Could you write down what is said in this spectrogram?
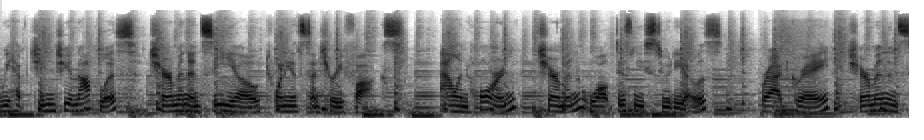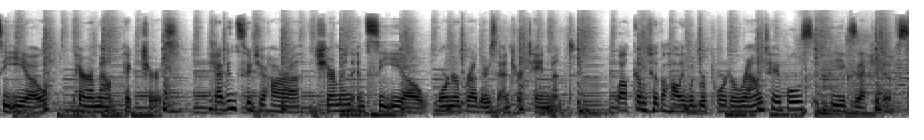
we have Jim Gianopulos, Chairman and CEO, 20th Century Fox. Alan Horn, Chairman, Walt Disney Studios. Brad Grey, Chairman and CEO, Paramount Pictures. Kevin Tsujihara, Chairman and CEO, Warner Brothers Entertainment. Welcome to the Hollywood Reporter Roundtables, The Executives.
